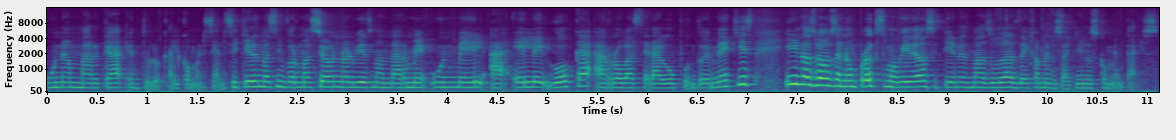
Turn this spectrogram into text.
una marca en tu local comercial. Si quieres más información, no olvides mandarme un mail a lgoca.cerago.mx y nos vemos en un próximo video. Si tienes más dudas, déjamelos aquí en los comentarios.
